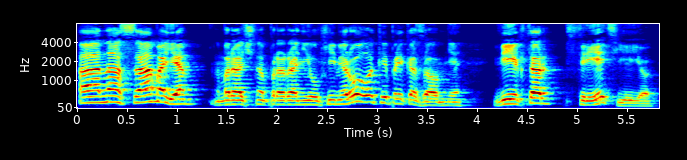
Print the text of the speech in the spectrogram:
«А она самая!» – мрачно проронил химеролог и приказал мне. «Виктор, встреть ее,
